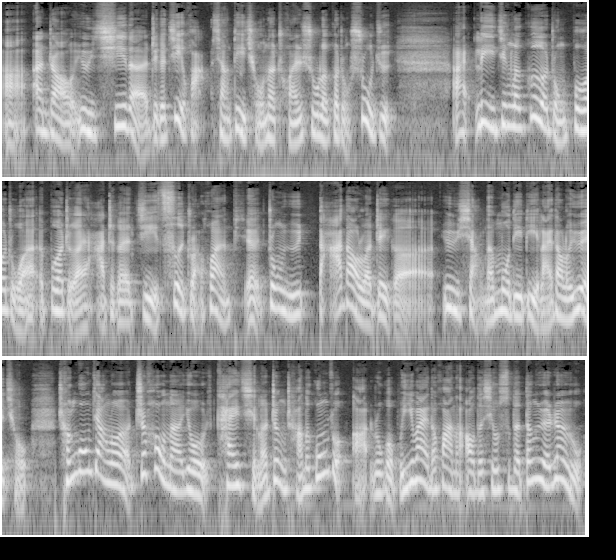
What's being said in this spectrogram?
啊，按照预期的这个计划，向地球呢传输了各种数据。哎，历经了各种波折波折呀，这个几次转换，呃，终于达到了这个预想的目的地，来到了月球。成功降落之后呢，又开启了正常的工作啊。如果不意外的话呢，奥德修斯的登月任务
